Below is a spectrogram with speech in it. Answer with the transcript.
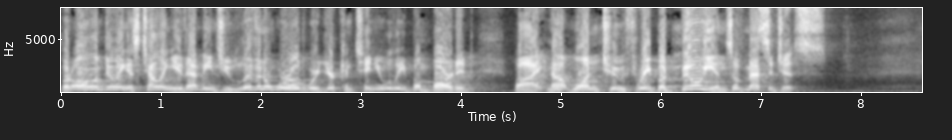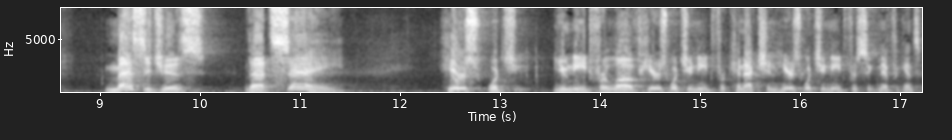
but all I'm doing is telling you that means you live in a world where you're continually bombarded by not one, two, three, but billions of messages. Messages that say, here's what you, you need for love. Here's what you need for connection. Here's what you need for significance.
